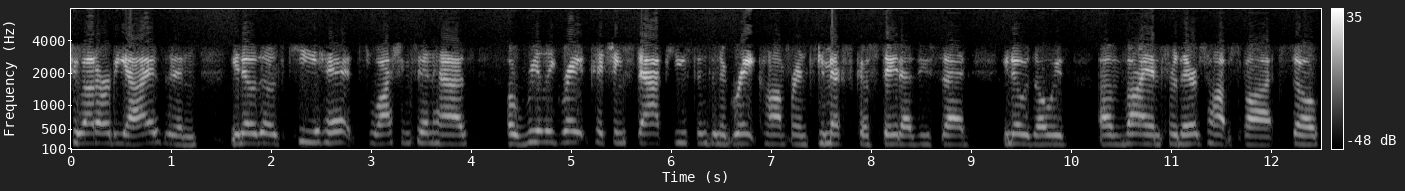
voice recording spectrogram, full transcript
two out RBIs and you know those key hits. Washington has a really great pitching staff. Houston's in a great conference. New Mexico State, as you said, you know, is always um, vying for their top spot. So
